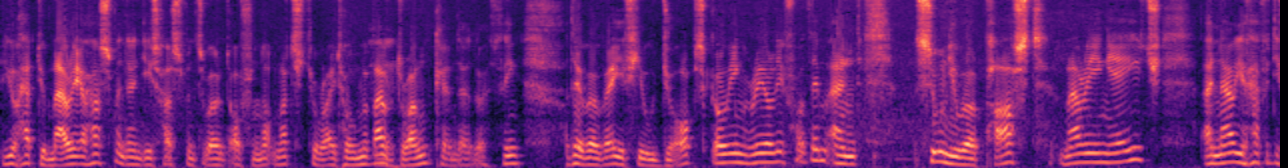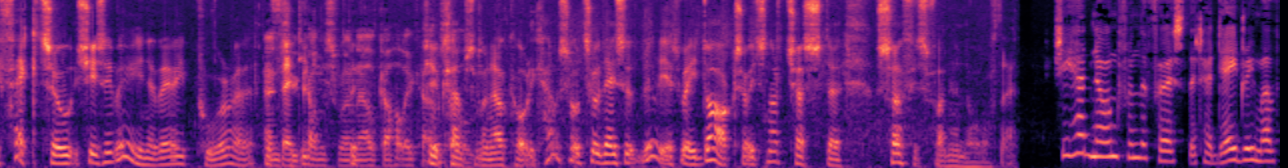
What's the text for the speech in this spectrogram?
you had to marry a husband, and these husbands weren't often not much to write home about, drunk and other thing. There were very few jobs going really for them, and soon you were past marrying age. And now you have a defect, so she's a very in a very poor, uh, And she comes from an but- alcoholic she comes from an alcoholic household, so there's a really it's very dark. So it's not just uh, surface fun and all of that. She had known from the first that her daydream of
